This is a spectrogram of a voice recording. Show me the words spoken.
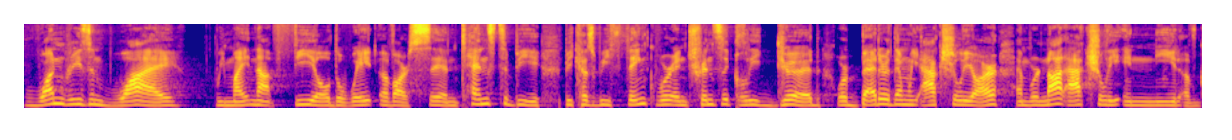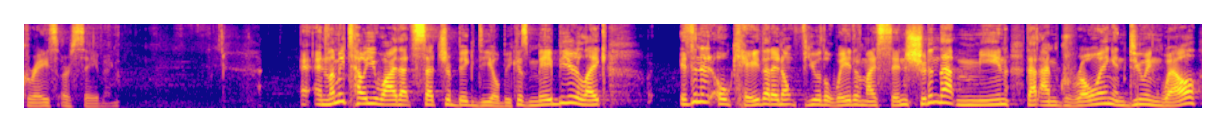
one reason why we might not feel the weight of our sin tends to be because we think we're intrinsically good or better than we actually are, and we're not actually in need of grace or saving. And let me tell you why that's such a big deal. Because maybe you're like, isn't it okay that I don't feel the weight of my sin? Shouldn't that mean that I'm growing and doing well?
